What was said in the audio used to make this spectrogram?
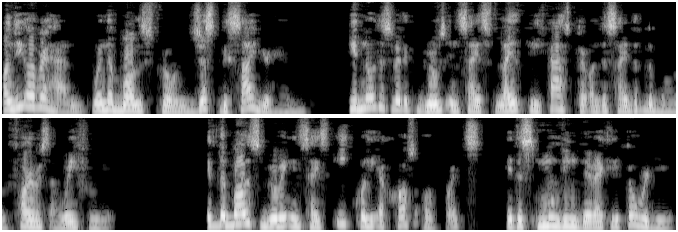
On the other hand, when the ball is thrown just beside your head, you notice that it grows in size slightly faster on the side of the ball farthest away from you. If the ball is growing in size equally across all parts, it is moving directly toward you.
